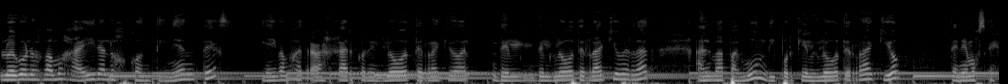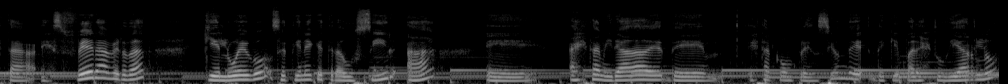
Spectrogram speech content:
Luego nos vamos a ir a los continentes, y ahí vamos a trabajar con el globo terráqueo del, globo terráqueo, ¿verdad? Al mapa mundi, porque el globo terráqueo tenemos esta esfera, ¿verdad? Que luego se tiene que traducir a, eh, a esta mirada de, esta comprensión de, que para estudiarlo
